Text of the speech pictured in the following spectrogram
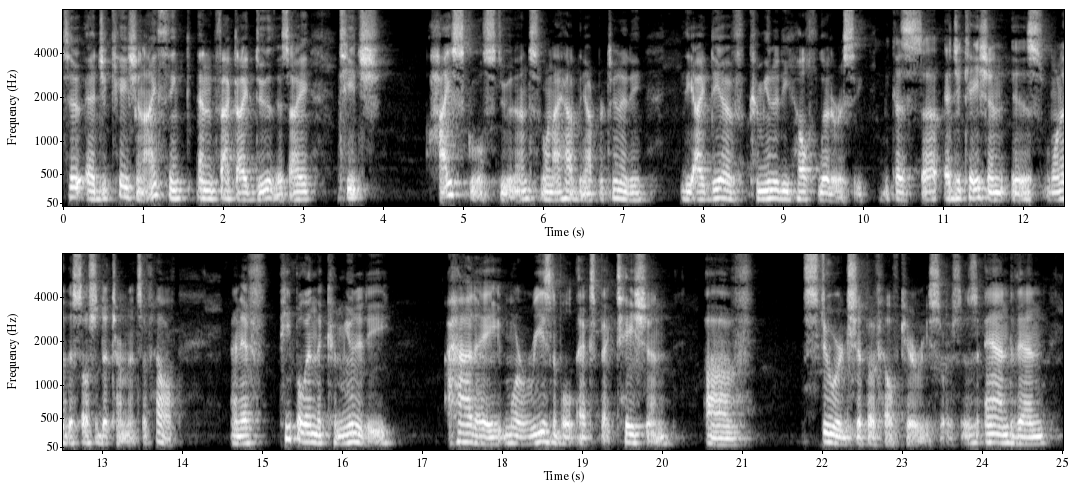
to education. I think, and in fact, I do this. I teach high school students when I have the opportunity the idea of community health literacy because uh, education is one of the social determinants of health. And if people in the community had a more reasonable expectation of stewardship of healthcare resources. And then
